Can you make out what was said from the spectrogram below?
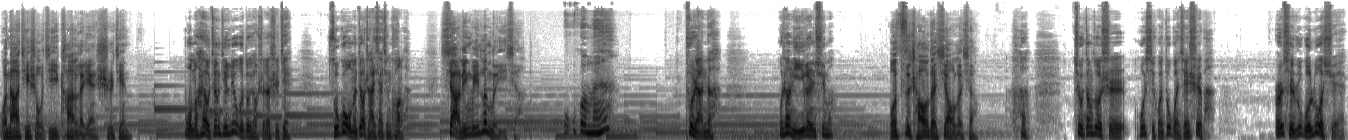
我拿起手机看了眼时间，我们还有将近六个多小时的时间，足够我们调查一下情况了。夏灵薇愣了一下。我们，不然呢？我让你一个人去吗？我自嘲的笑了笑，哼，就当做是我喜欢多管闲事吧。而且，如果落雪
